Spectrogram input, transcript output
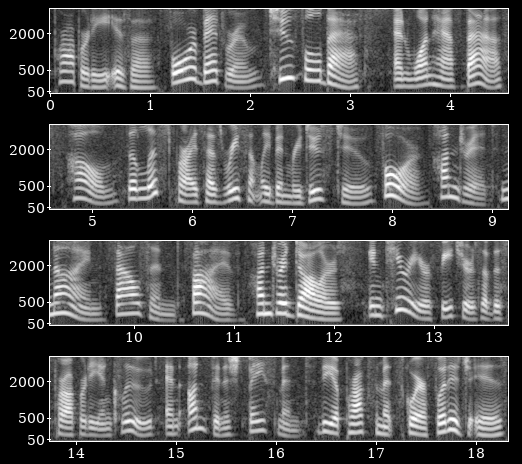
property is a four bedroom, two full baths, and one half bath home. The list price has recently been reduced to four hundred nine thousand five hundred dollars. Interior features of this property include an unfinished basement. The approximate square footage is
